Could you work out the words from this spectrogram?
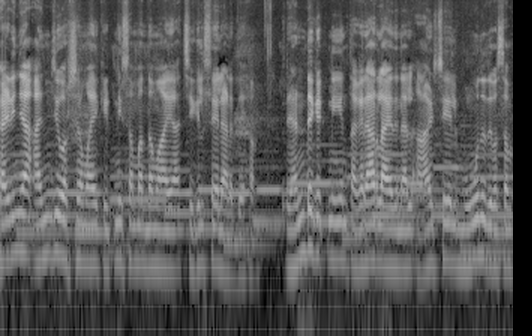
കഴിഞ്ഞ അഞ്ച് വർഷമായി കിഡ്നി സംബന്ധമായ ചികിത്സയിലാണ് ഇദ്ദേഹം. രണ്ട് കിഡ്നിയും തകരാറിലായതിനാൽ ആഴ്ചയിൽ മൂന്ന് ദിവസം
